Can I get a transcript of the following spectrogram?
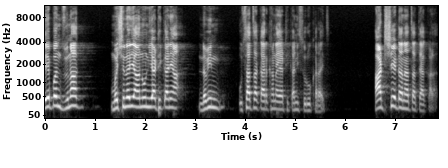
ते पण जुना मशिनरी आणून या ठिकाणी नवीन उसाचा कारखाना या ठिकाणी सुरू करायचा. आठशे टनाचा त्या काळात.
